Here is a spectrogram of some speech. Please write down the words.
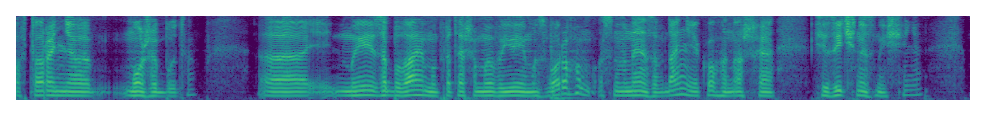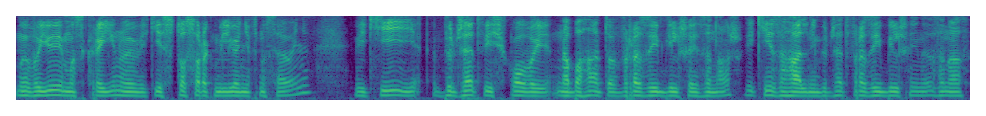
Повторення може бути. Е, ми забуваємо про те, що ми воюємо з ворогом, основне завдання якого наше фізичне знищення. Ми воюємо з країною, в якій 140 мільйонів населення, в якій бюджет військовий набагато в рази більший за наш, в якій загальний бюджет в рази більший за нас,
